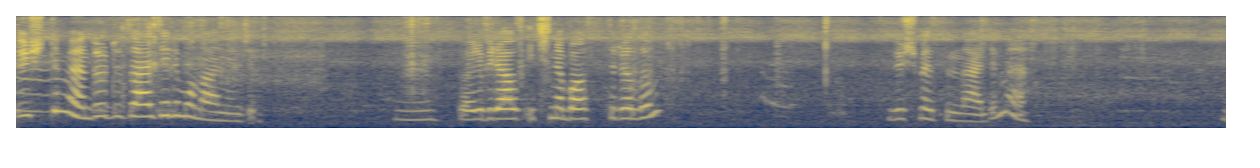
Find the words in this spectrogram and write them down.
Düştü. Mü? Dur düzeltelim onu anneciğim. Böyle biraz içine bastıralım. Düşmesinler değil mi? Hı.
